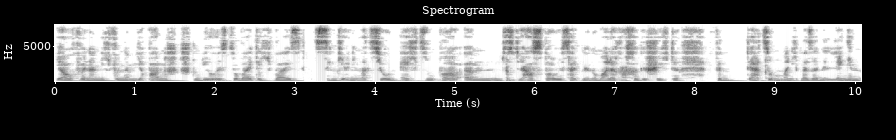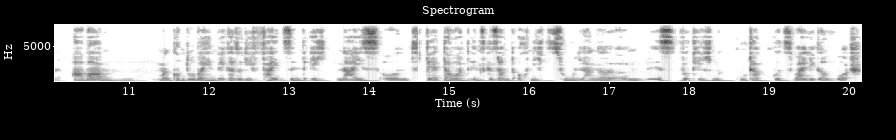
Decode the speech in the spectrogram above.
ja, auch wenn er nicht von einem japanischen Studio ist, soweit ich weiß, sind die Animationen echt super. Ähm, ja, Story ist halt eine normale Rachegeschichte. Der hat so manchmal seine Längen, aber man kommt drüber hinweg. Also die Fights sind echt nice und der dauert insgesamt auch nicht zu lange. Ähm, ist wirklich ein guter, kurzweiliger Watch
